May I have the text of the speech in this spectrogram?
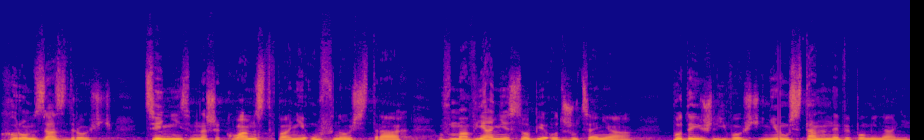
chorą zazdrość, cynizm, nasze kłamstwa, nieufność, strach, wmawianie sobie odrzucenia, podejrzliwość i nieustanne wypominanie.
